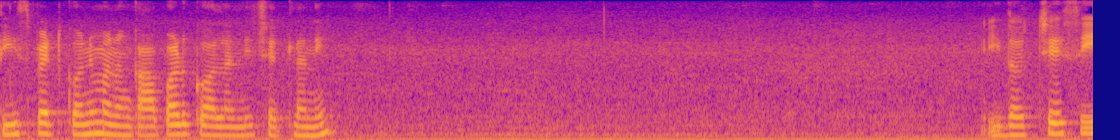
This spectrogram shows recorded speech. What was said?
తీసి పెట్టుకొని మనం కాపాడుకోవాలండి చెట్లని. ఇది వచ్చేసి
